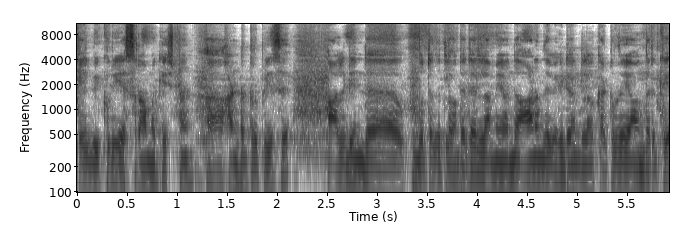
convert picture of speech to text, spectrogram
கேள்விக்குறி S Ramakrishnan hundred rupees already இந்த புத்தகத்தில் வந்தது எல்லாமே வந்து ஆனந்த விகடனில் கட்டுரையாக வந்திருக்கு.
